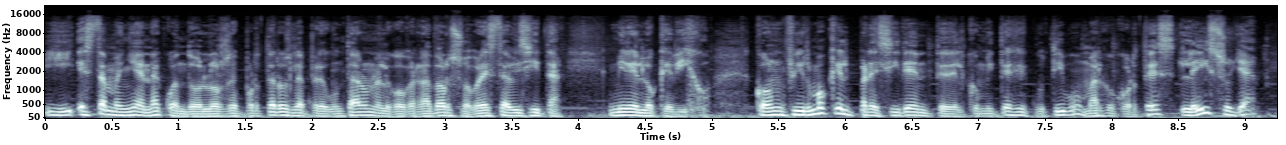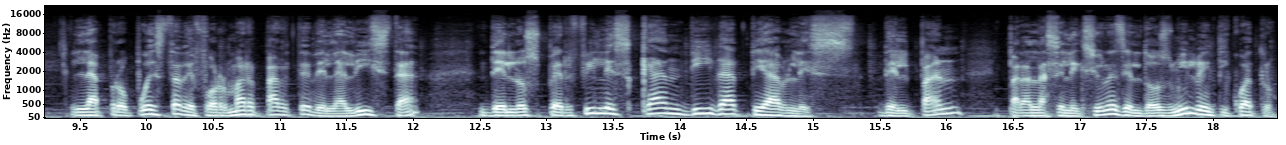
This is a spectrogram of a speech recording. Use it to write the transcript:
y esta mañana cuando los reporteros le preguntaron al gobernador sobre esta visita, mire lo que dijo. Confirmó que el presidente del comité ejecutivo, Marco Cortés, le hizo ya la propuesta de formar parte de la lista de los perfiles candidateables del PAN para las elecciones del 2024,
